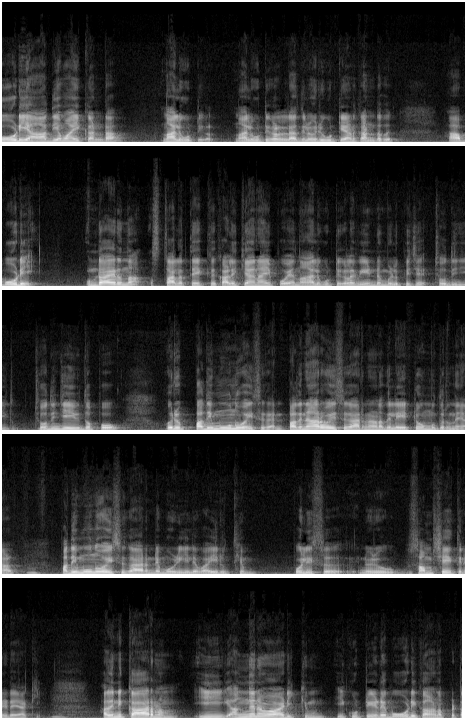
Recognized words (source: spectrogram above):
ബോഡി ആദ്യമായി കണ്ട നാല് കുട്ടികൾ. നാല് കുട്ടികളല്ല അതിലൊരു കുട്ടിയാണ് കണ്ടത്. ആ ബോഡി ഉണ്ടായിരുന്ന സ്ഥലത്തേക്ക് കളിക്കാനായി പോയ നാല് കുട്ടികളെ വീണ്ടും വിളിപ്പിച്ച് ചോദ്യം ചെയ്തു. ചോദ്യം ചെയ്തപ്പോൾ ഒരു പതിമൂന്ന് വയസ്സുകാരൻ പതിനാറ് വയസ്സുകാരനാണ് അതിൽ ഏറ്റവും മുതിർന്നയാൾ. പതിമൂന്ന് വയസ്സുകാരന്റെ മൊഴിയിലെ വൈരുദ്ധ്യം പോലീസിനൊരു സംശയത്തിനിടയാക്കി. അതിന് കാരണം ഈ അംഗനവാടിക്കും ഈ കുട്ടിയുടെ ബോഡി കാണപ്പെട്ട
